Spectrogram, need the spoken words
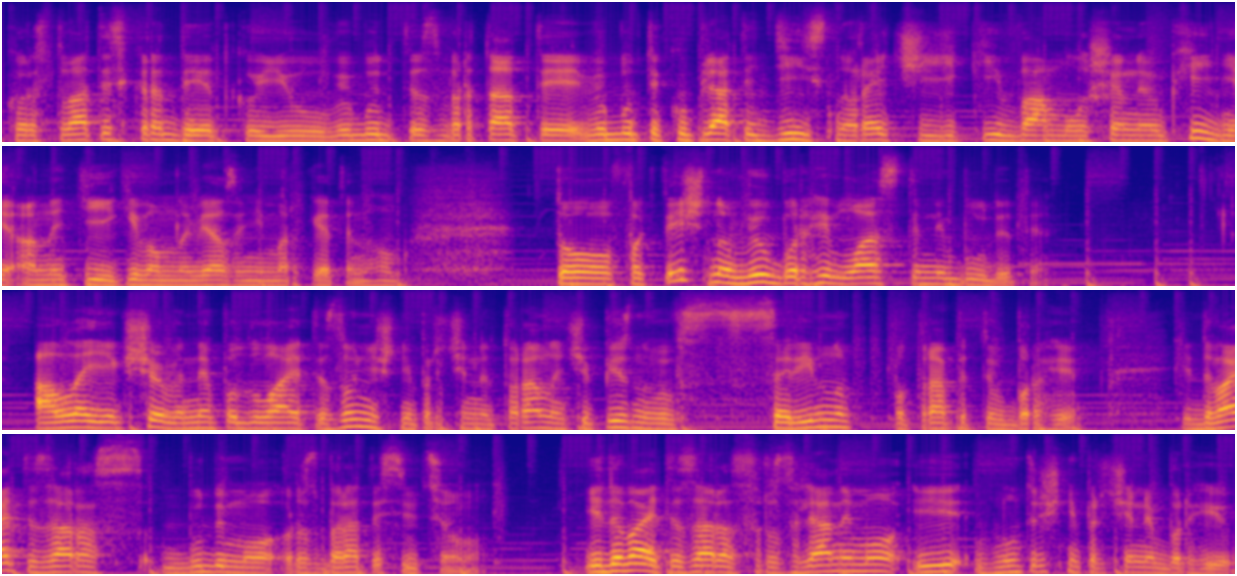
користуватись кредиткою, ви будете звертати, ви будете купляти дійсно речі, які вам лише необхідні, а не ті, які вам нав'язані маркетингом, то фактично ви в борги власти не будете. Але якщо ви не подолаєте зовнішні причини, то рано чи пізно ви все рівно потрапите в борги. І давайте зараз будемо розбиратися в цьому. І давайте зараз розглянемо і внутрішні причини боргів.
